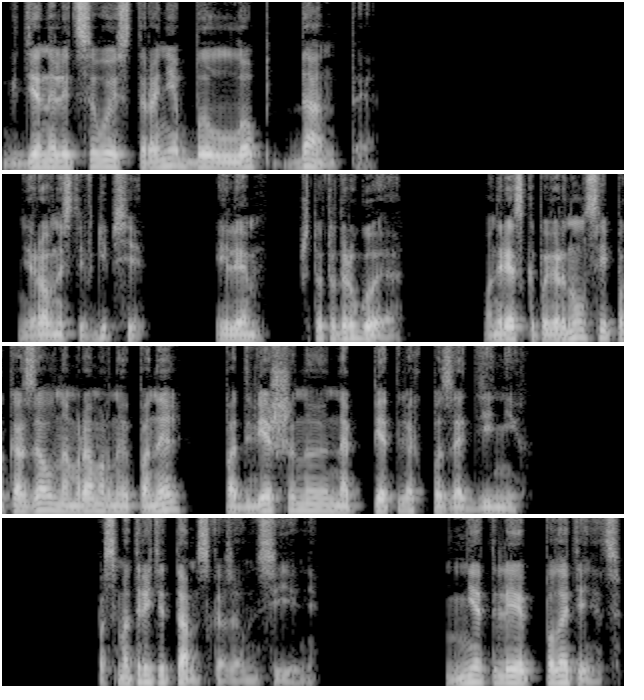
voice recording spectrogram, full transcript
где на лицевой стороне был лоб Данте. Неровности в гипсе или что-то другое? Он резко повернулся и показал на мраморную панель, подвешенную на петлях позади них. Посмотрите там, сказал он Сиене. Нет ли полотенец?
